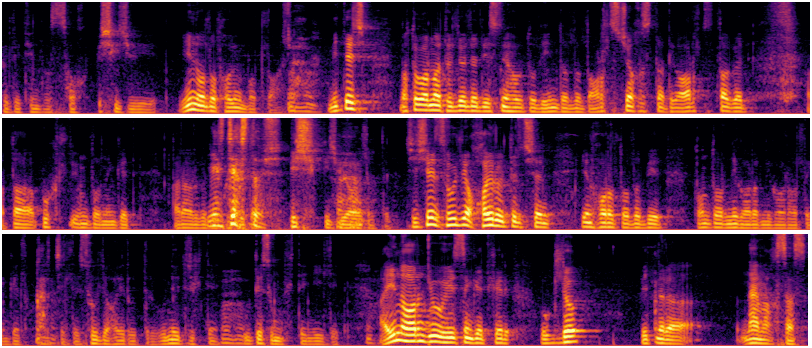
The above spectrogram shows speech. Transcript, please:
төлөө тэнд бас суух биш гэж би энэ бол хувийн бодлоо шүү. Мэдээж нутаг орноо төлөөлөд ирсний хувьд бол энд бол оролцож явах хэрэгтэй. Тэгээ оролцоо гэд одоо бүх юм дуу ингээд гараа өргөд ярьж явах хэрэгтэй биш. гэж би ойлгодог. Жишээ нь сүүлийн 2 өдөр жишээ нь энэ хурал бол би дундуур нэг ороод нэг ороод ингээл гарч илээ сүүлийн 2 өдөр өнөөдөр ихтэй үдээс өмнөхтэй нийлээд. А энэ хооронд юу хийсэн гэхээр өглөө бид нэр 8 хагасаас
